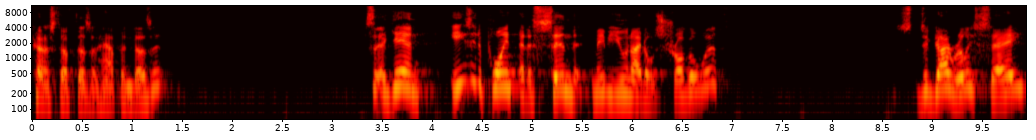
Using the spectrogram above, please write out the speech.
kind of stuff doesn't happen, does it? So, again, easy to point at a sin that maybe you and I don't struggle with. Did God really say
